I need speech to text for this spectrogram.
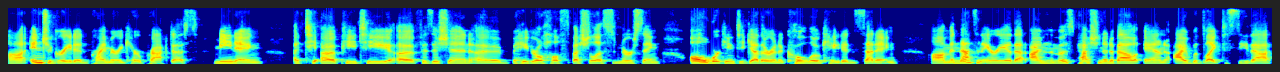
uh, integrated primary care practice, meaning a, t- a PT, a physician, a behavioral health specialist, nursing, all working together in a co-located setting um, and that's an area that I'm the most passionate about. And I would like to see that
